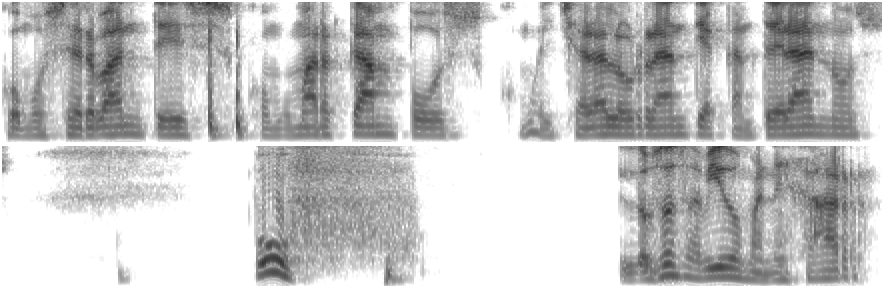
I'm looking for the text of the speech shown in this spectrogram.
como Cervantes, como Mar Campos, como el Charal Orrantia, canteranos, uff, los ha sabido manejar.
